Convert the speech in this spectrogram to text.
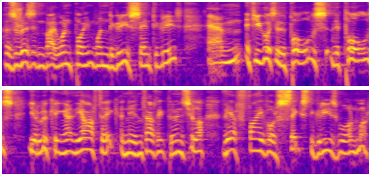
has risen by 1.1 degrees centigrade. Um, if you go to the poles, the poles you're looking at the Arctic and the Antarctic Peninsula. They're five or six degrees warmer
